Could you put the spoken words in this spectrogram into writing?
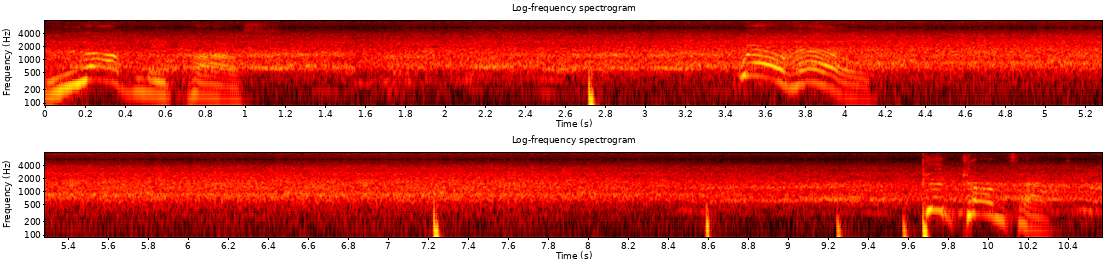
Lovely pass. Well held. Good contact.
